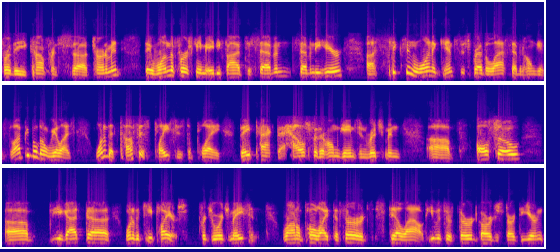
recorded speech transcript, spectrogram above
for the conference uh, tournament. They won the first game 85 to 7, 70 here. Uh, 6 and 1 against the spread the last seven home games. A lot of people don't realize one of the toughest places to play. They packed the house for their home games in Richmond. Uh, also, uh, you got uh, one of the key players for George Mason. Ronald Polite III still out. He was their third guard to start the year, and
